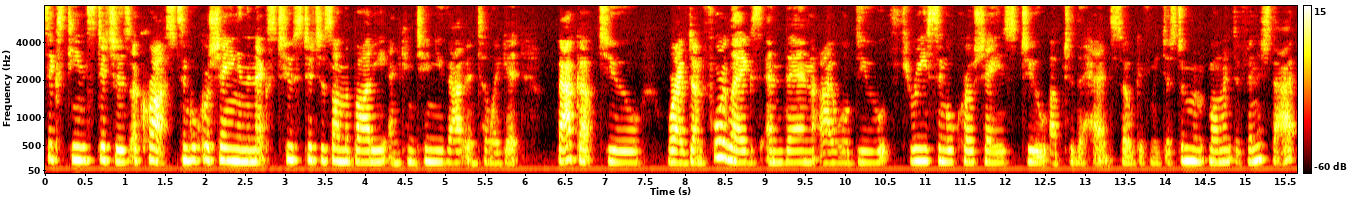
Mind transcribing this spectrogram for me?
16 stitches across, single crocheting in the next two stitches on the body and continue that until I get back up to where I've done four legs and then I will do three single crochets to up to the head. So give me just a moment to finish that.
